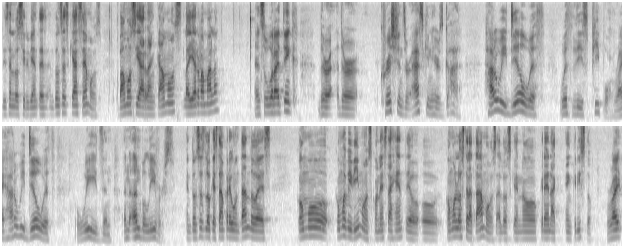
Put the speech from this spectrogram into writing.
dicen los sirvientes, entonces ¿qué hacemos? ¿Vamos y arrancamos la hierba mala? And so, what I think their, their Christians are asking here is God, how do we deal with, with these people, right? How do we deal with weeds and, and unbelievers? Entonces lo que están preguntando es, ¿cómo, cómo vivimos con esta gente o, o cómo los tratamos a los que no creen a- en Cristo? right?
